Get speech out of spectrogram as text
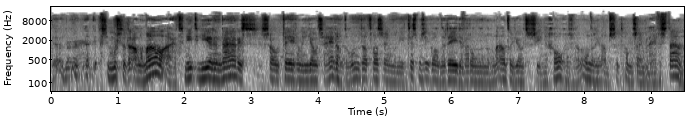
de, ze moesten er allemaal uit. Niet hier en daar is zo tegen een Joodse heiligdom. Dat was helemaal niet. Dat is misschien wel de reden waarom er nog een aantal Joodse synagoges, waaronder in Amsterdam, zijn blijven staan.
